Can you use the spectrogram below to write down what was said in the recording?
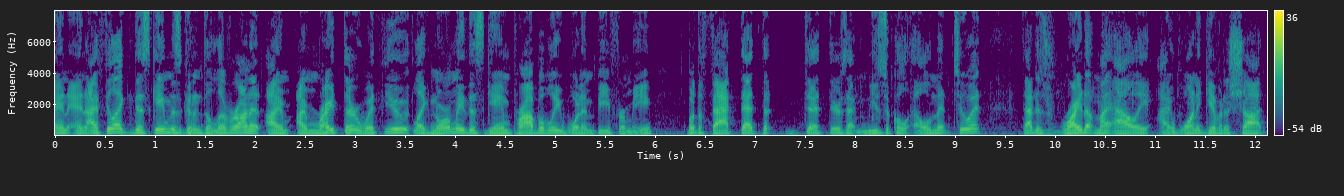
and and I feel like this game is going to deliver on it. I'm I'm right there with you. Like normally this game probably wouldn't be for me, but the fact that the, that there's that musical element to it, that is right up my alley. I want to give it a shot.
